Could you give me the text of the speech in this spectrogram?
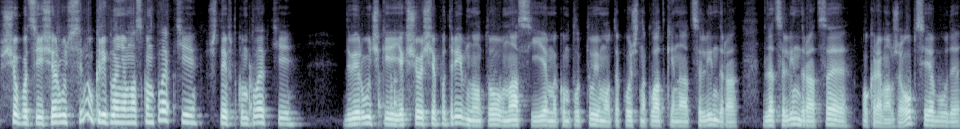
Що по цій ще ручці? Ну, кріплення в нас в комплекті, штифт в комплекті, дві ручки. Якщо ще потрібно, то у нас є, ми комплектуємо також накладки на циліндра. Для циліндра це окрема вже опція буде.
